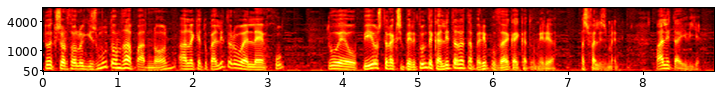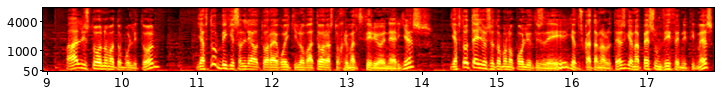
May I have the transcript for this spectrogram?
του εξορθολογισμού των δαπανών αλλά και του καλύτερου ελέγχου του ΕΟΠΗ ώστε να εξυπηρετούνται καλύτερα τα περίπου 10 εκατομμύρια ασφαλισμένοι. Πάλι τα ίδια. Πάλι στο όνομα των πολιτών. Γι' αυτό μπήκε, σαν λέω τώρα εγώ, η κιλοβατόρα στο χρηματιστήριο ενέργειας. Γι' αυτό τέλειωσε το μονοπόλιο της ΔΕΗ για τους καταναλωτές για να πέσουν δίθεν οι τιμές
